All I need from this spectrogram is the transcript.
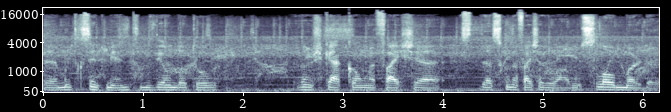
eh, muito recentemente, no dia 1 de outubro. Vamos ficar com a faixa da segunda faixa do álbum, Slow Murder.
